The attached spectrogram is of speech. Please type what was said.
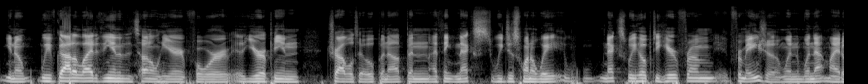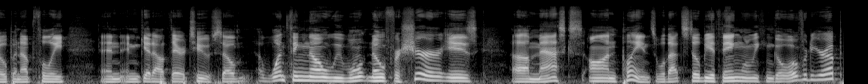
you know, we've got a light at the end of the tunnel here for European travel to open up, and I think next we just want to wait. Next, we hope to hear from from Asia when when that might open up fully and and get out there too. So, one thing though we won't know for sure is. Uh, masks on planes. Will that still be a thing when we can go over to Europe?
